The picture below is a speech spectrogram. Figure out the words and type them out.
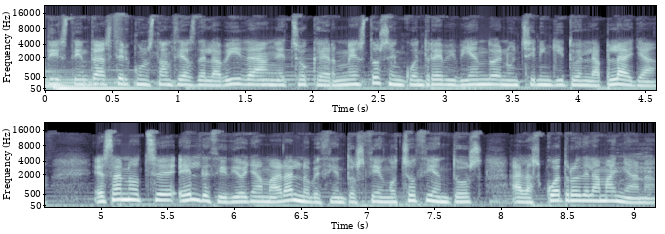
Distintas circunstancias de la vida han hecho que Ernesto se encuentre viviendo en un chiringuito en la playa. Esa noche él decidió llamar al 900-100-800 a las 4 de la mañana.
